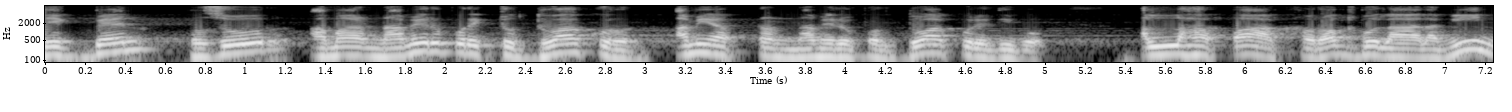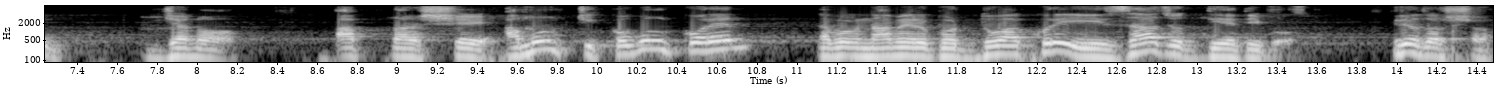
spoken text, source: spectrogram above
লিখবেন। হুজুর, আমার নামের উপর একটু দোয়া করুন। আমি আপনার নামের উপর দোয়া করে দিব। আল্লাহ পাক রব্বুল আলমিন যেন আপনার সে আমলটি কবুল করেন এবং নামের উপর দোয়া করে ইজাজত দিয়ে দিব। প্রিয় দর্শক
